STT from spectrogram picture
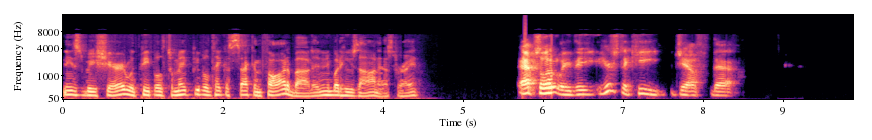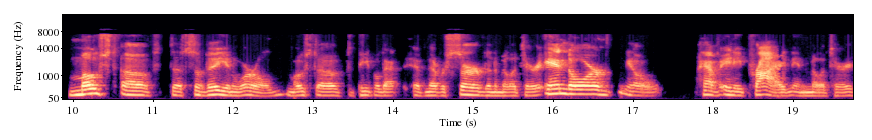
needs to be shared with people to make people take a second thought about it. Anybody who's honest, right? Absolutely. The here's the key, Jeff, that most of the civilian world, most of the people that have never served in the military and or, you know, have any pride in the military,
